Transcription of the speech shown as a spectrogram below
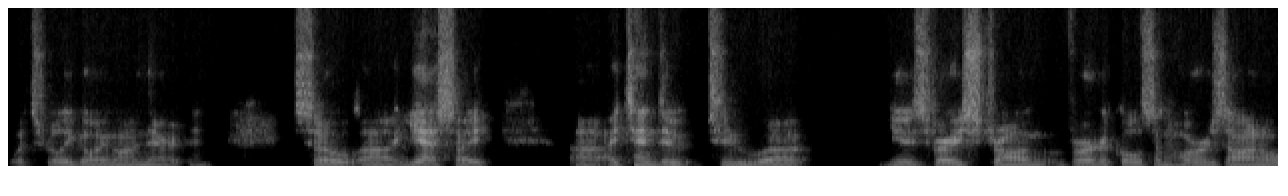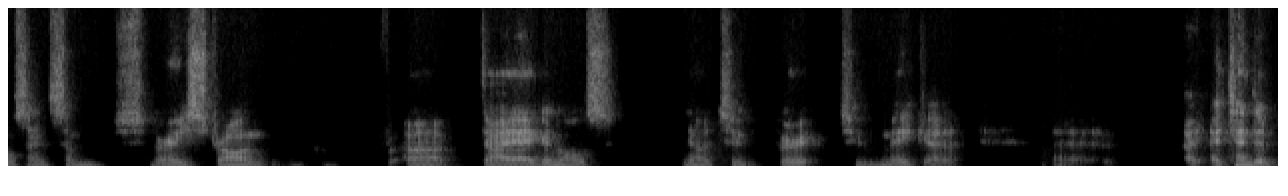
what's really going on there. And so, uh, yes, I, uh, I tend to, to uh, use very strong verticals and horizontals and some very strong diagonals, you know, to very, to make a, I, I tend to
